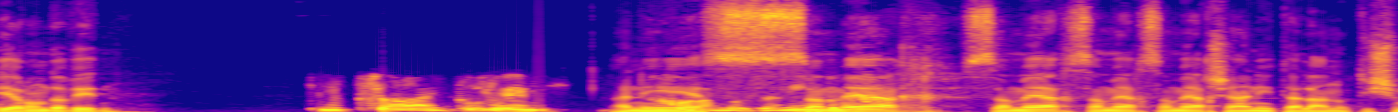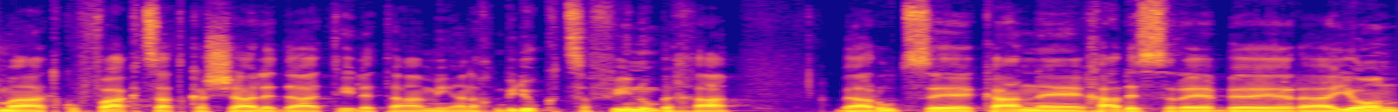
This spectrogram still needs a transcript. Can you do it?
ירון דוד. צהריים טובים. אני שמח, שמח, שמח, שמח שענית לנו. תשמע, התקופה קצת קשה לדעתי, לטעמי. אנחנו בדיוק צפינו בך בערוץ אה, כאן אה, 11 בריאיון,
